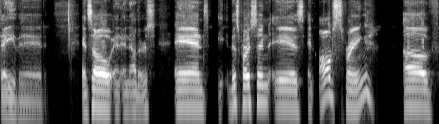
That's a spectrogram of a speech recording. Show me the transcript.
David, and so and, and others. And this person is an offspring of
